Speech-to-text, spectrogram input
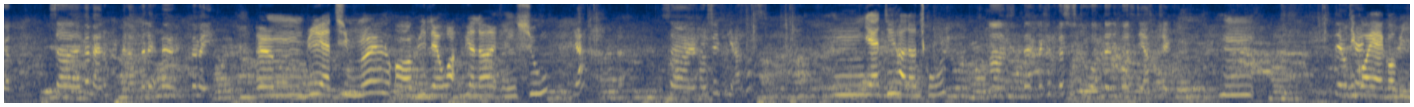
Godt. Så hvem er du? Eller hvad, hvad, hvem er I? Øhm, vi er Team Møn, og vi, laver, vi har lavet en zoo. Ja. Så øh, har du set på de andre? Mm, ja, de har lavet en skole. Og hvad, hvad, kan du, hvad synes du om den i forhold til jeres projekt? Mm, Det er okay? det går jeg ikke op i.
